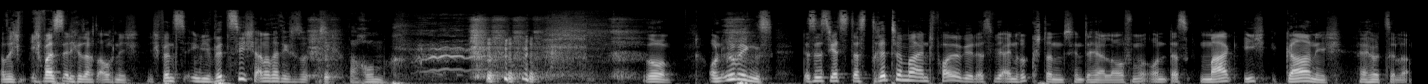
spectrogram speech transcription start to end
Also ich, ich weiß es ehrlich gesagt auch nicht. Ich finde es irgendwie witzig, andererseits so, warum? so. Und übrigens, das ist jetzt das dritte Mal in Folge, dass wir einen Rückstand hinterherlaufen und das mag ich gar nicht, Herr Hürzeler.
